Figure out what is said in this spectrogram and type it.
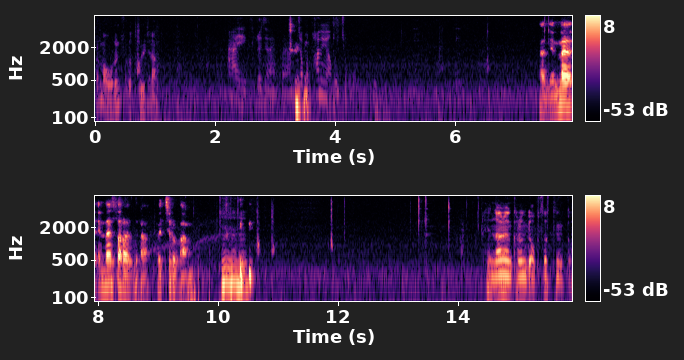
설마 오른쪽으로 돌진 않? 아이 그러진 않을 거야. 무조건 파밍하고 이쪽으로. 난 옛날 옛날 사람이라 매치로 감. 옛날엔 그런 게 없었으니까.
